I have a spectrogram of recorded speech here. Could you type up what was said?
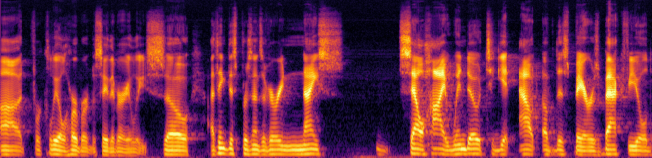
uh, for Khalil Herbert, to say the very least. So, I think this presents a very nice sell high window to get out of this Bears backfield.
